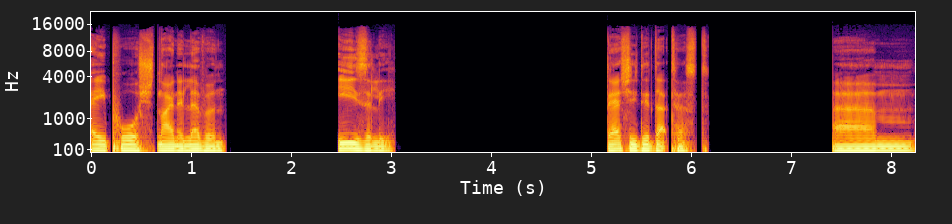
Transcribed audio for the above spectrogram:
a Porsche 911 easily. They actually did that test. Um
